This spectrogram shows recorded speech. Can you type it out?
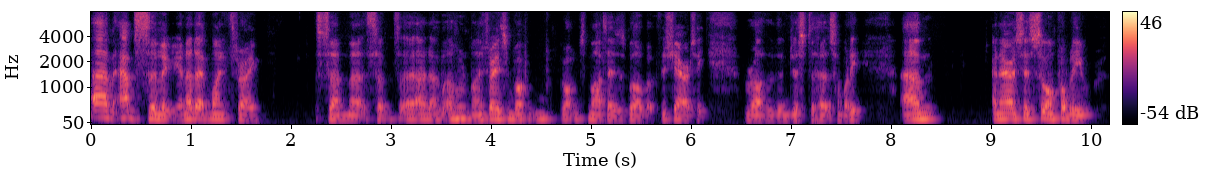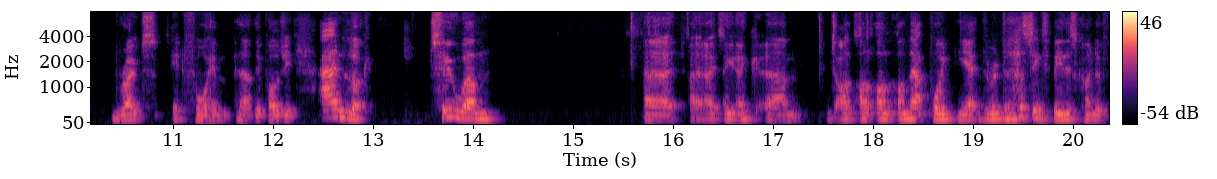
Um, absolutely, and I don't mind throwing some. Uh, some uh, I wouldn't mind throwing some rotten, rotten, tomatoes as well, but for charity rather than just to hurt somebody. Um, and Aaron says someone probably wrote it for him, uh, the apology. And look, to um, uh, I, I, um, on, on, on, that point, yeah, there, there, does seem to be this kind of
